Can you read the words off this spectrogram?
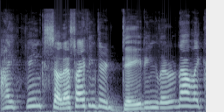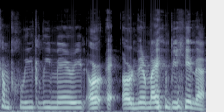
I think so. That's why I think they're dating. They're not like completely married, or or there might be in a.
